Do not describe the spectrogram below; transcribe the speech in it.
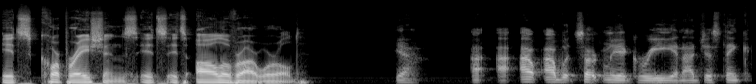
it's corporations, it's it's all over our world. Yeah. I, I, I would certainly agree, and I just think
